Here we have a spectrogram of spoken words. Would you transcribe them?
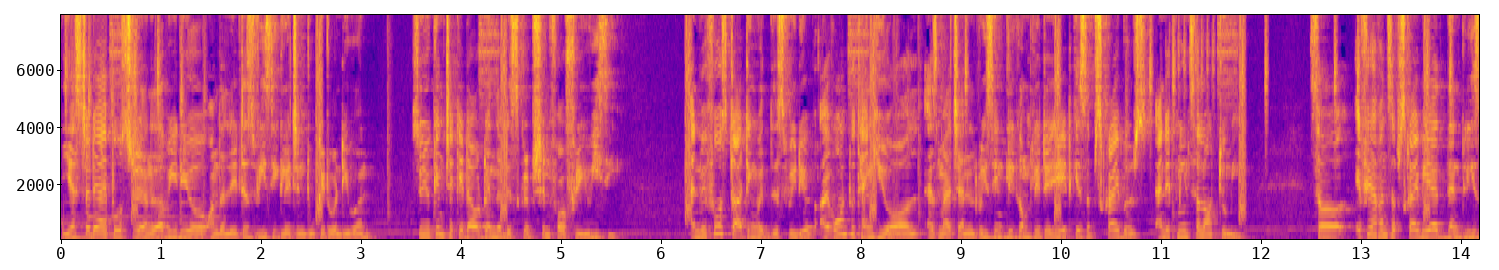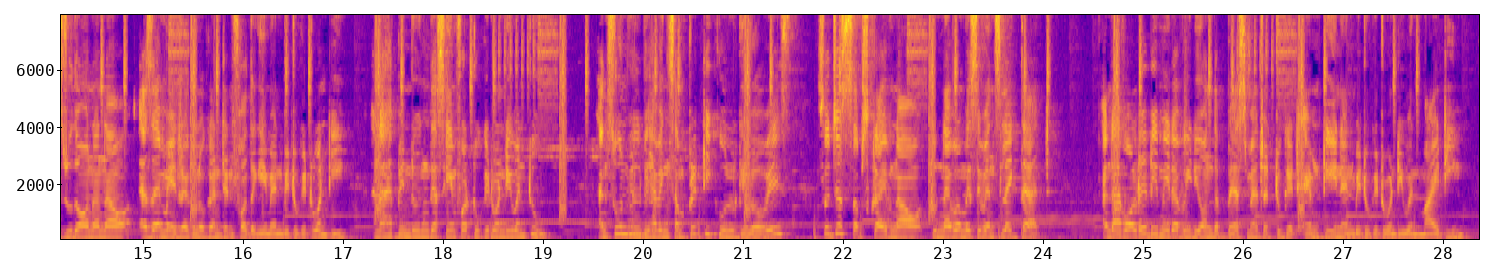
Yesterday I posted another video on the latest VC glitch in 2K21, so you can check it out in the description for free VC. And before starting with this video, I want to thank you all as my channel recently completed 8k subscribers and it means a lot to me. So if you haven't subscribed yet, then please do the honor now as I made regular content for the game NBA 2K20 and I have been doing the same for 2K21 too. And soon we'll be having some pretty cool giveaways, so just subscribe now to never miss events like that. And I've already made a video on the best method to get MT in NBA 2K21 my team.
